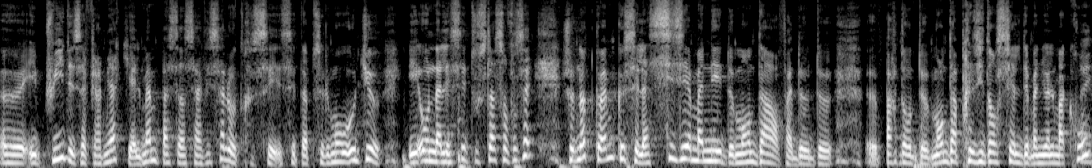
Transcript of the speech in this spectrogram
et puis des infirmières qui elles-mêmes passent d'un service à l'autre. C'est absolument odieux. Et on a laissé tout cela s'enfoncer. Je note quand même que c'est la sixième année de mandat, enfin de, de pardon, de mandat présidentiel d'Emmanuel Macron,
